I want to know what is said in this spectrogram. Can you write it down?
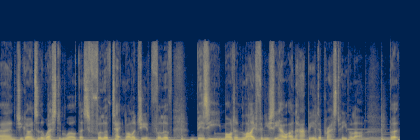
And you go into the Western world that's full of technology and full of busy modern life, and you see how unhappy and depressed people are. But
